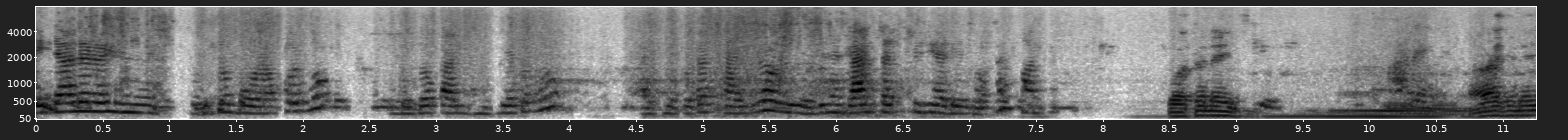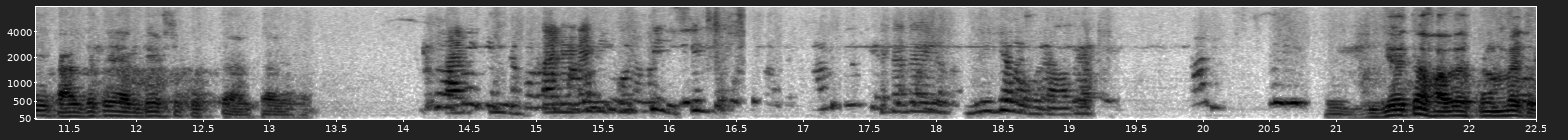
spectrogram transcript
এই ডালে ডালের ওই দুটো বড়া করব দুটো কাল ভিজিয়ে দেবো আর দুটোটা খাইবে ওই ওদিনে ডাল চচ্চড়ি আর দেবো হ্যাঁ পাঁচটা। নেই। আর নেই কালকে তো এক দেড়শো করতে হবে তাহলে। কাল তো ভিজে হবে ভিজে তো হবে কমবে তো।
